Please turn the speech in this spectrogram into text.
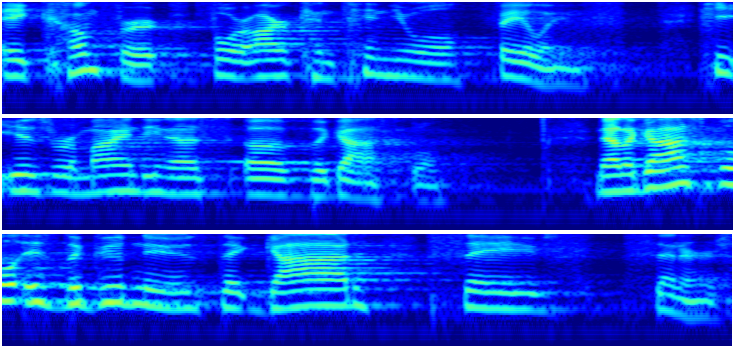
a comfort for our continual failings. He is reminding us of the gospel. Now, the gospel is the good news that God saves sinners.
